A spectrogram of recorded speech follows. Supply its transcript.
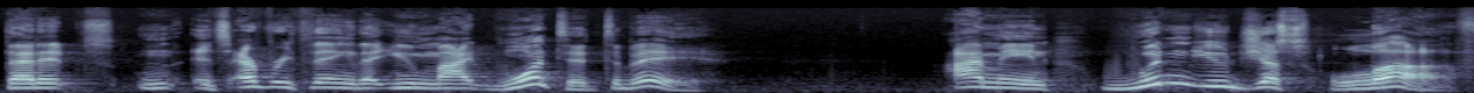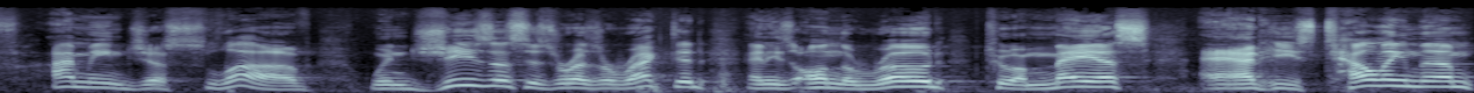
that it's, it's everything that you might want it to be. I mean, wouldn't you just love, I mean, just love when Jesus is resurrected and he's on the road to Emmaus and he's telling them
